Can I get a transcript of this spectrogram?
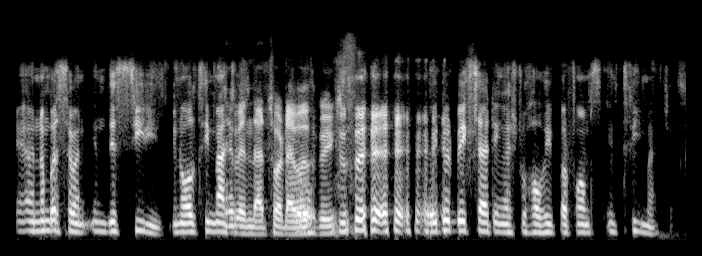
uh, number seven in this series in all three matches. Even that's what I was So- going to say. It would be exciting as to how he performs in three matches.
